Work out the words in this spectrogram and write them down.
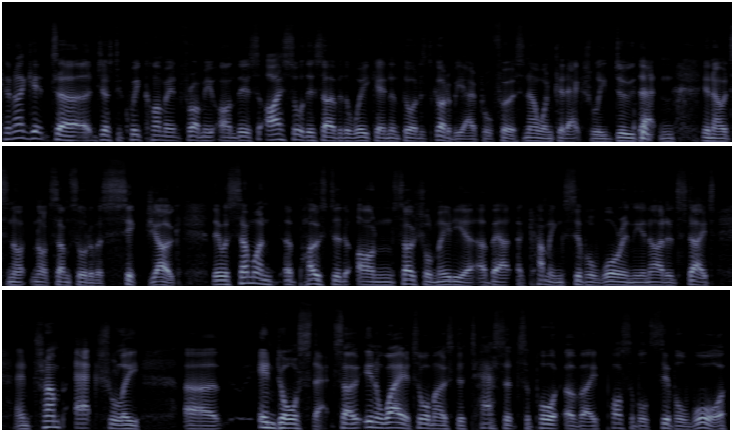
Can I get uh, just a quick comment from you on this? I saw this over the weekend and thought it's got to be April first. No one could actually do that, and you know, it's not not some sort of a sick joke. There was someone uh, posted on social media about a coming civil war in the United States, and Trump actually. Uh, endorsed that. So, in a way, it's almost a tacit support of a possible civil war.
